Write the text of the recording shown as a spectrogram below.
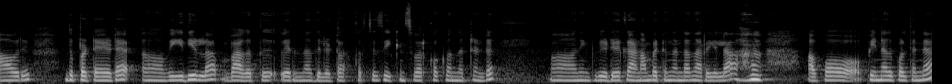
ആ ഒരു ദുപ്പട്ടയുടെ വീതിയുള്ള ഭാഗത്ത് വരുന്നതിൽ കേട്ടോ കുറച്ച് സീക്വൻസ് വർക്കൊക്കെ വന്നിട്ടുണ്ട്. നിങ്ങൾക്ക് വീഡിയോ കാണാൻ പറ്റുന്നുണ്ടോയെന്ന് അറിയില്ല. അപ്പോൾ പിന്നെ അതുപോലെ തന്നെ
